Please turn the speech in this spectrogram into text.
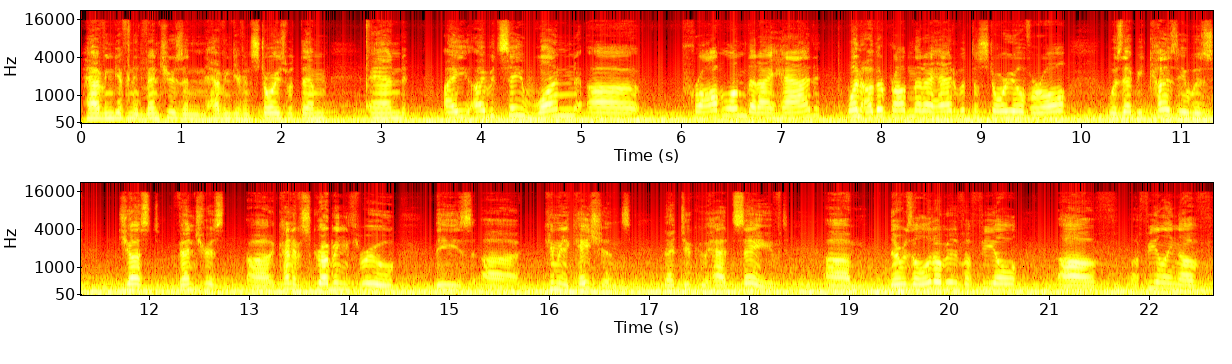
having different adventures and having different stories with them. And I, I would say one uh, problem that I had, one other problem that I had with the story overall, was that because it was just Ventress uh, kind of scrubbing through these uh, communications that Dooku had saved, um, there was a little bit of a feel of a feeling of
